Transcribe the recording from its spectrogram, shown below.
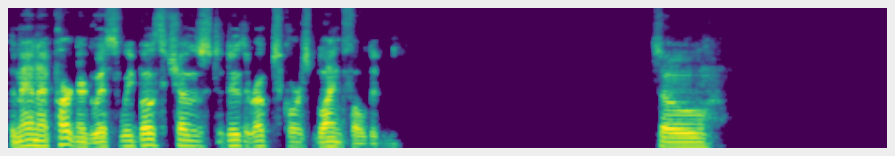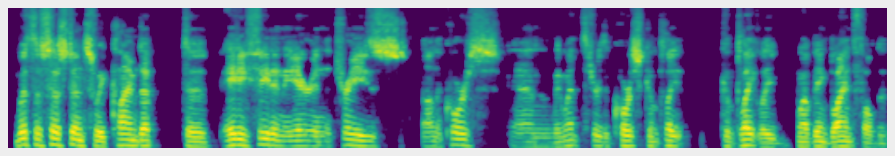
the man I partnered with, we both chose to do the ropes course blindfolded. So, with assistance, we climbed up to 80 feet in the air in the trees on the course, and we went through the course complete completely while being blindfolded.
